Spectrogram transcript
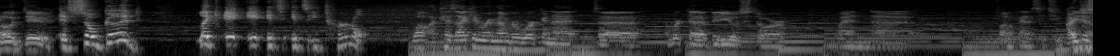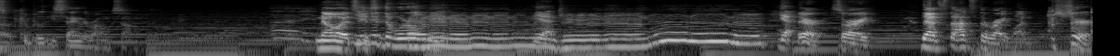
Oh, dude. it's so good. Like it, it it's it's eternal. Well, because I can remember working at uh, I worked at a video store when uh, Final Fantasy two. I just completely sang the wrong song. Uh, No, it's You it's, did the world Yeah. Yeah. There. Sorry. That's that's the right one. sure,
